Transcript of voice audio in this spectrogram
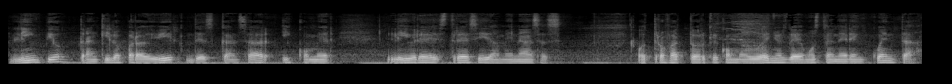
limpio, tranquilo para vivir, descansar y comer, libre de estrés y de amenazas. Otro factor que como dueños debemos tener en cuenta,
